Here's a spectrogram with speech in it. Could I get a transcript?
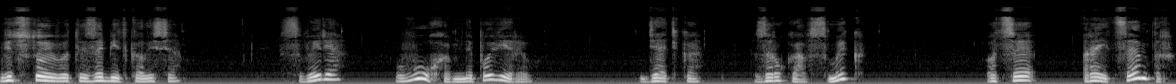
відстоювати, забідкалися. Свиря вухам не повірив. Дядька за рукав смик. Оце райцентр?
